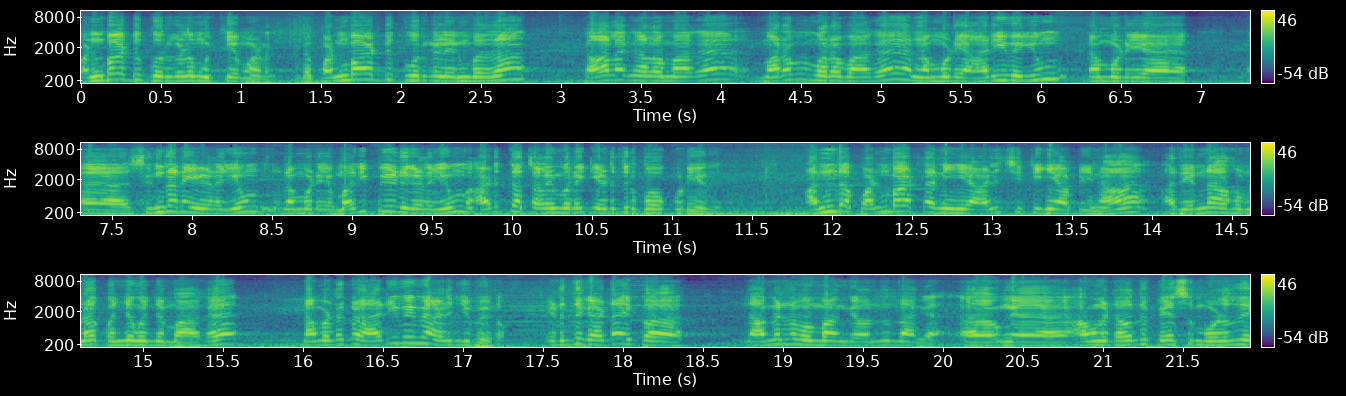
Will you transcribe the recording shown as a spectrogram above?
பண்பாட்டு கூறுகளும் முக்கியமானது. இந்த பண்பாட்டு கூறுகள் என்பதுதான் காலங்காலமாக மரபு மரபாக நம்முடைய அறிவையும் நம்முடைய சிந்தனைகளையும் நம்முடைய மதிப்பீடுகளையும் அடுத்த தலைமுறைக்கு எடுத்துகிட்டு போகக்கூடியது. அந்த பண்பாட்டை நீங்கள் அழிச்சிட்டீங்க அப்படின்னா அது என்ன ஆகும்னா கொஞ்சம் கொஞ்சமாக நம்மகிட்ட இருக்கிற அறிவுமே அழிஞ்சு போயிடும். எடுத்துக்காட்டால் இப்போ இந்த அமிர்தம் அம்மா அங்கே வந்திருந்தாங்க. அவங்க அவங்ககிட்ட வந்து பேசும்பொழுது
